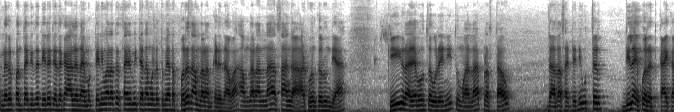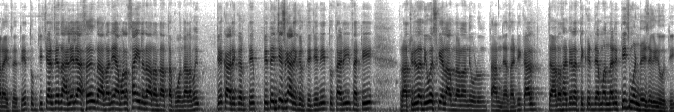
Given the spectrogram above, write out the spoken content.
नगरपंचायतीचं दिलं त्याचं काय आलं नाही. मग त्यांनी मला तर सांगितलं मी त्यांना म्हटलं तुम्ही आता परत आमदारांकडे जावा. आमदारांना सांगा आठवण करून द्या की राजाभाऊ चौरेंनी तुम्हाला प्रस्ताव दादा साठेंनी उत्तर दिलं आहे परत काय करायचं ते. तुमची चर्चा झालेली असं दादाने आम्हाला सांगितलं दादा आता फोन झाला. मग ते कार्यकर्ते ते त्यांचेच कार्यकर्ते ज्यांनी तुतारीसाठी रात्रीचा दिवस केला आमदारांना निवडून आणण्यासाठी. काल दादासाठीला तिकीट द्या म्हणणारी तीच मंडळी सगळी होती.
